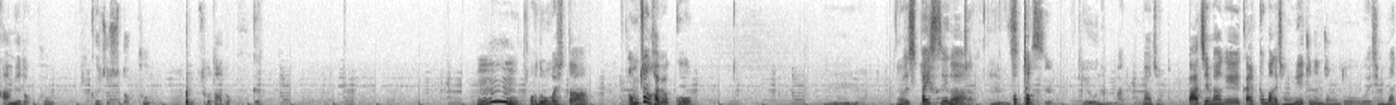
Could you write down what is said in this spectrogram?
까뮤 넣고 피클 주스 넣고 소다 넣고 끝. 음. 어, 너무 맛있다. 엄청 가볍고, 음. 그리고 spice가, 뭐죠? 음, 톡톡. spice. 개운한 맛? 맞아. 마지막에 깔끔하게 정리해주는 정도의 신맛?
